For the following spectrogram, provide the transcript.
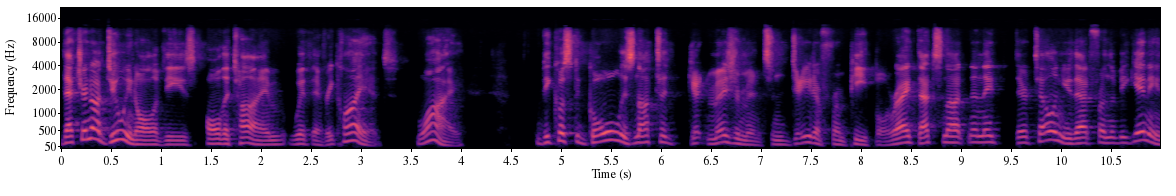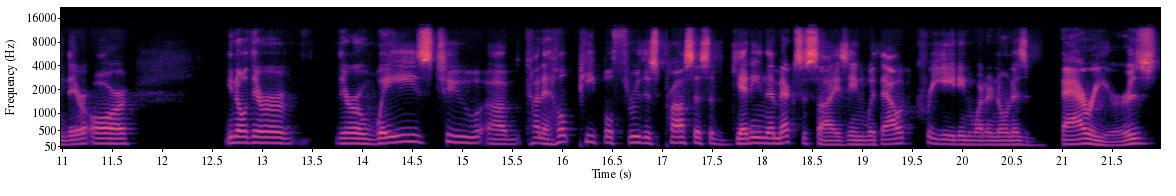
that you're not doing all of these all the time with every client. Why? Because the goal is not to get measurements and data from people, right? That's not, and they, they're telling you that from the beginning. There are, you know, there are there are ways to um, kind of help people through this process of getting them exercising without creating what are known as barriers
